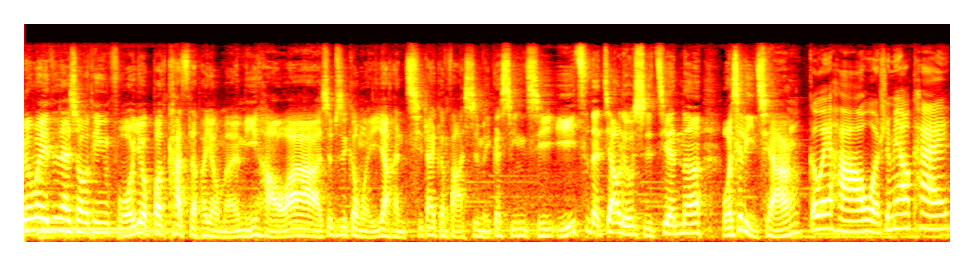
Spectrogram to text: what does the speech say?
各位正在收听佛佑 Podcast 的朋友们，你好啊！是不是跟我一样很期待跟法师每个星期一次的交流时间呢？我是李强，各位好，我是喵开。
